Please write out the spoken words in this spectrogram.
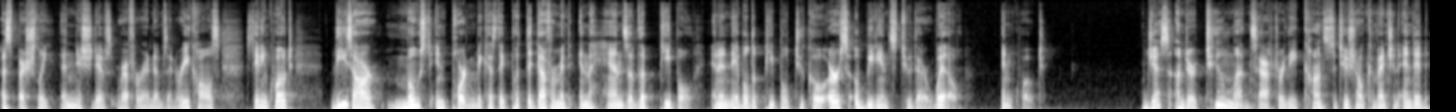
especially initiatives, referendums, and recalls, stating, quote, these are most important because they put the government in the hands of the people and enable the people to coerce obedience to their will. Just under two months after the Constitutional Convention ended,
